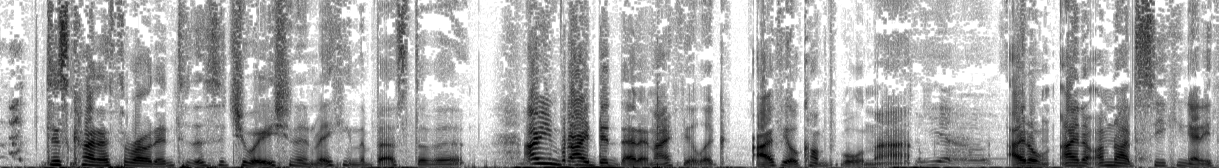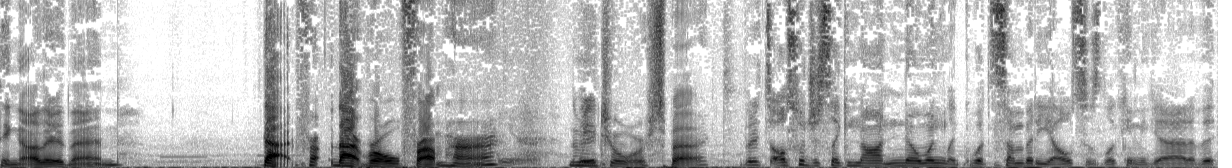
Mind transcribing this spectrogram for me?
Just kind of thrown into the situation and making the best of it. I mean, but I did that, and I feel like I feel comfortable in that. Yeah. I don't. I don't. I'm not seeking anything other than that. Fr- that role from her. Yeah. The mutual respect but it's also just like not knowing like what somebody else is looking to get out of it.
